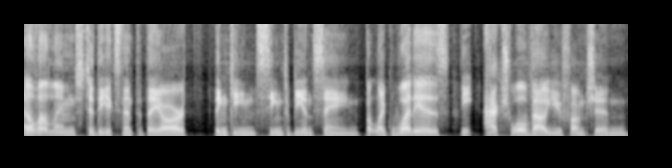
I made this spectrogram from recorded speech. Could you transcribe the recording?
LLMs, to the extent that they are thinking, seem to be insane. But like, what is the actual value function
